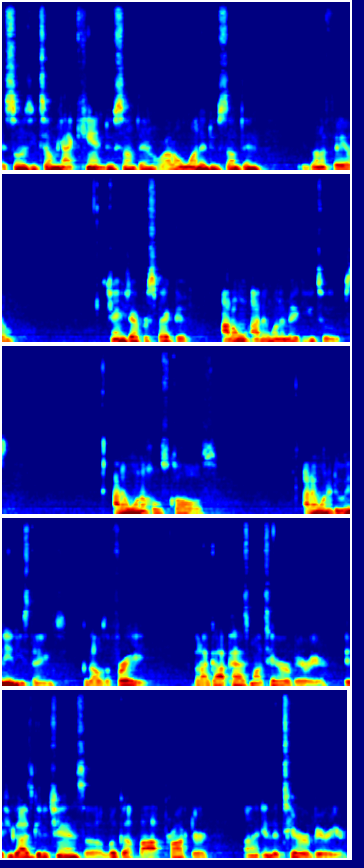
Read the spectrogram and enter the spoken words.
as soon as you tell me I can't do something or I don't want to do something, you're gonna fail. Change that perspective. I don't. I didn't want to make YouTubes. I didn't want to host calls. I didn't want to do any of these things because I was afraid. But I got past my terror barrier. If you guys get a chance, uh, look up Bob Proctor uh, in the terror barrier.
